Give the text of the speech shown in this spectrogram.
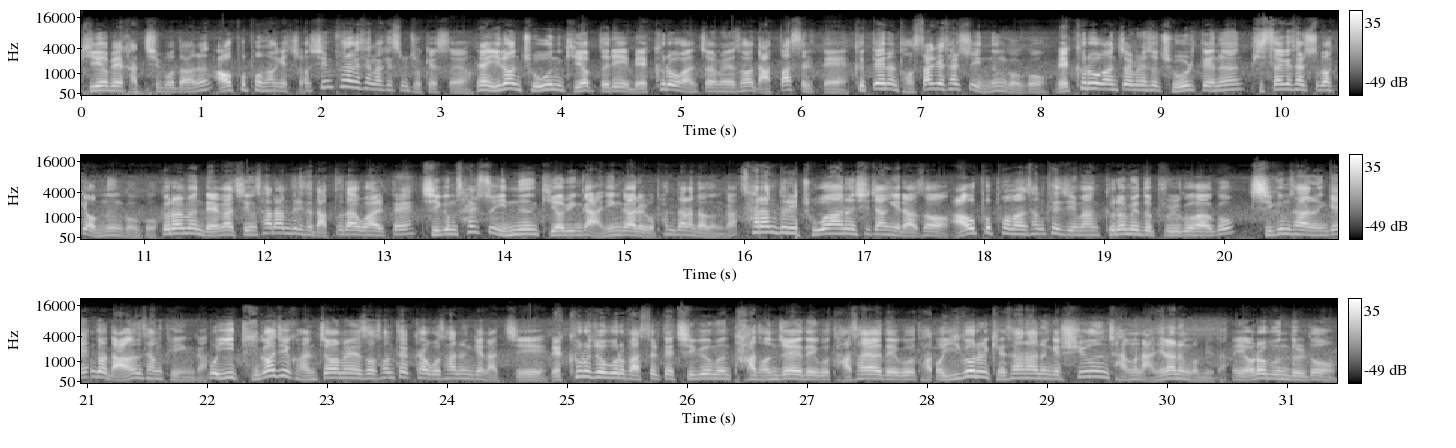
기업의 가치보다는 아웃퍼폼 하겠죠. 심플하게 생각했으면 좋겠어요. 그냥 이런 좋은 기업들이 매크로 관점에서 나빴을 때 그때는 더 싸게 살 수 있는 거고 매크로 관점에서 좋을 때는 비싸게 살 수밖에 없는 거고 그러면 내가 지금 사람들이 다 나쁘다고 할 때 지금 살 수 있는 기업인가 아닌가를 뭐 판단한다던가 사람들이 좋아하는 시장이라서 아웃퍼폼한 상태지만 그럼에도 불구하고 지금 사는 게 더 나은 상태인가 뭐 이 두 가지 관점에서 선택하고 사는 게 낫지 매크로적으로 봤을 때 지금은 다 던져야 되고 다 사야 되고 다 어, 이거를 계산하는 게 쉬운 장은 아니 라는 겁니다. 여러분들도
